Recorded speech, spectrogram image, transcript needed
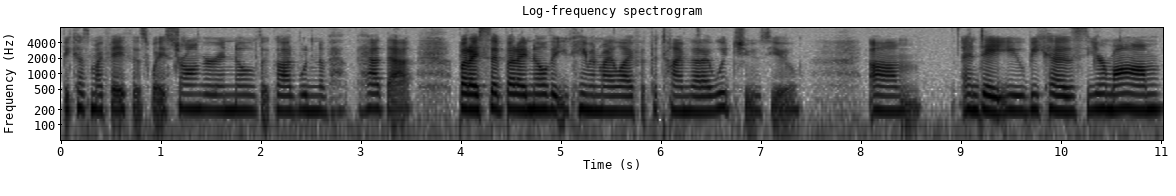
because my faith is way stronger and know that God wouldn't have had that but I said but I know that you came in my life at the time that I would choose you um, and date you because your mom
